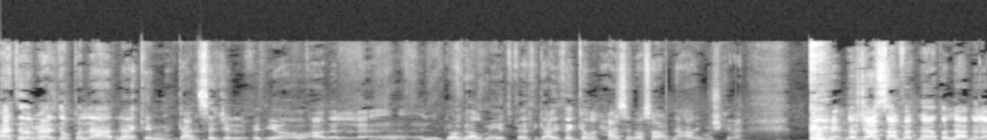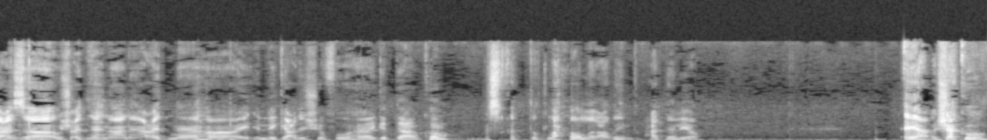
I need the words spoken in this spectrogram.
أعتذر من عندكم طلاب لكن قاعد أسجل الفيديو وهذا ال- الجوجل ميت فقاعد يثقل الحاسبه وصار عندنا هذه المشكلة. نرجع لسالفتنا. طلابنا الأعزاء وش عندنا هنا؟ عندنا هاي اللي قاعد تشوفوها قدامكم. بس قد تطلع والله العظيم ذبحتنا اليوم. اي هذا شكو.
